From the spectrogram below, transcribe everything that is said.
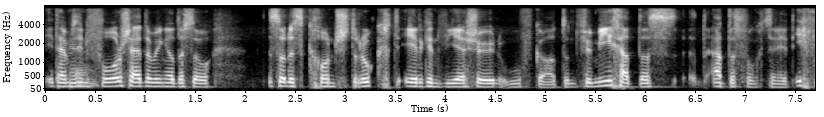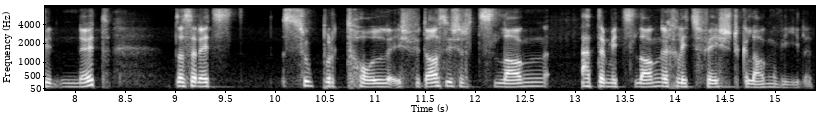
in dem ja. Sinn Foreshadowing oder so, so ein Konstrukt irgendwie schön aufgeht. Und für mich hat das, hat das funktioniert. Ich finde nicht, dass er jetzt super toll ist. Für das ist er zu lang, hat er mit zu lang ein bisschen zu fest gelangweilt.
